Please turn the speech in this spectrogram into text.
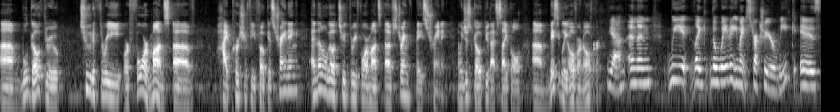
Um, we'll go through two to three or four months of hypertrophy focused training, and then we'll go two, three, four months of strength based training, and we just go through that cycle um, basically over and over. Yeah, and then we like the way that you might structure your week is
